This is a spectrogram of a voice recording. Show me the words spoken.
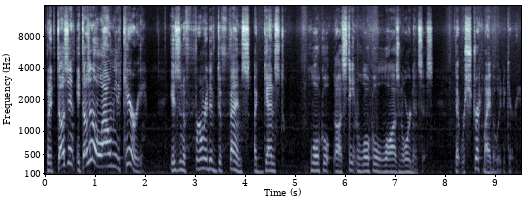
But it doesn't it doesn't allow me to carry is an affirmative defense against local uh, state and local laws and ordinances that restrict my ability to carry.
